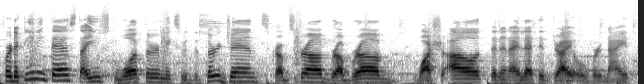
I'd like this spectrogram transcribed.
For the cleaning test, I used water mixed with detergent, scrub scrub, rub rub, wash out, and then I let it dry overnight.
